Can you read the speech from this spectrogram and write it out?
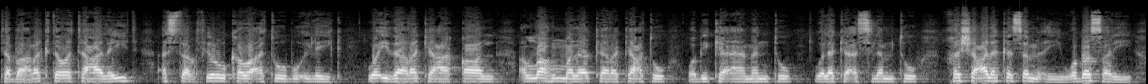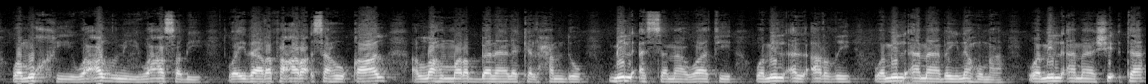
تباركت وتعاليت أستغفرك وأتوب إليك. وإذا ركع قال اللهم لك ركعت وبك آمنت ولك أسلمت خشع لك سمعي وبصري ومخي وعظمي وعصبي. وإذا رفع رأسه قال اللهم ربنا لك الحمد ملء السماوات وملء الأرض وملء ما بينهما وملء ما شئت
